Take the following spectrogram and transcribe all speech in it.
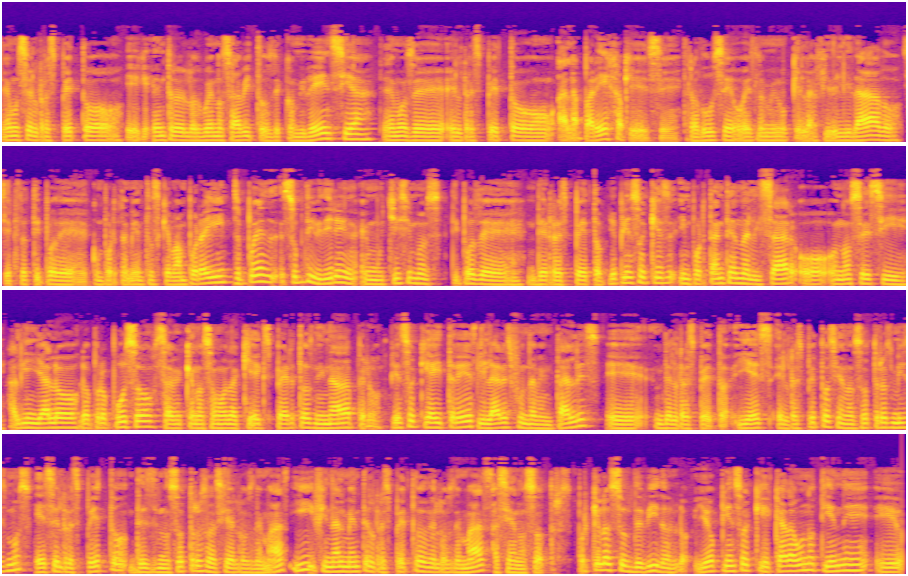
tenemos el respeto eh, dentro de los buenos hábitos de convivencia, tenemos eh, el respeto a la pareja que se traduce o es lo mismo que la fidelidad o cierto tipo de comportamientos que van por ahí. Se pueden subdividir en, muchísimos tipos de, de, respeto. Yo pienso que es importante analizar o, no sé si alguien ya lo, lo propuso, saben que no somos aquí expertos ni nada, pero pienso que hay tres pilares fundamentales eh, del respeto y es el respeto hacia nosotros mismos, es el respeto desde nosotros hacia los demás y finalmente el respeto de los demás hacia nosotros. ¿Por qué lo subdivido? Yo pienso que cada uno tiene eh,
